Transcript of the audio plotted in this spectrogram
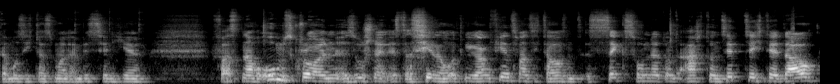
Da muss ich das mal ein bisschen hier fast nach oben scrollen. So schnell ist das hier nach unten gegangen. 24.678 der Dow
